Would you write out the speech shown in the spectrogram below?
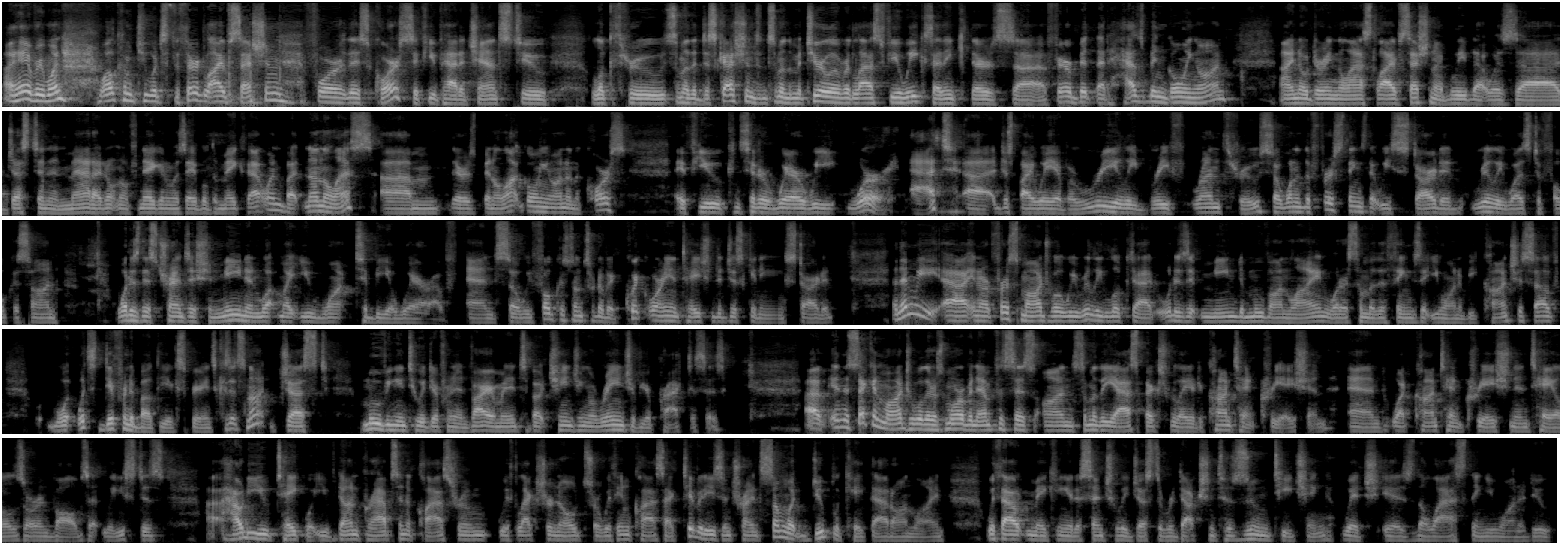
Uh, hey everyone, welcome to what's the third live session for this course. If you've had a chance to look through some of the discussions and some of the material over the last few weeks, I think there's uh, a fair bit that has been going on. I know during the last live session, I believe that was uh, Justin and Matt. I don't know if Nagin was able to make that one, but nonetheless, um, there's been a lot going on in the course if you consider where we were at, uh, just by way of a really brief run through. So one of the first things that we started really was to focus on what does this transition mean and what might you want to be aware of? And so we focused on sort of a quick orientation to just getting started. And then we, uh, in our first module, we really looked at what does it mean to move online? What are some of the things that you want to be conscious of? What, what's different about the experience? Because it's not just moving into a different environment. It's about changing a range of your practices. Uh, in the second module, there's more of an emphasis on some of the aspects related to content creation and what content creation entails or involves at least is uh, how do you take what you've done perhaps in a classroom with lecture notes or within class activities and try and somewhat duplicate that online without making it essentially just a reduction to Zoom teaching, which is the last thing you want to do.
